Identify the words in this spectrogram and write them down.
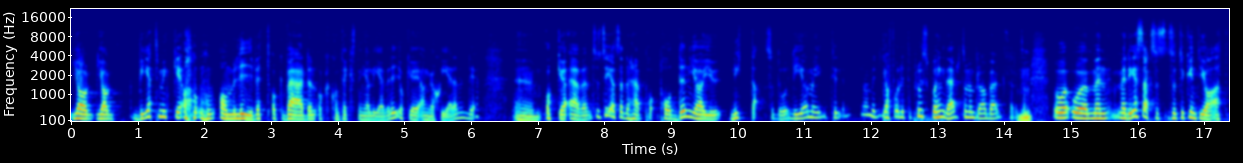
jag, jag vet mycket om, om livet och världen och kontexten jag lever i och jag är engagerad i det. Ehm, och jag även så ser jag att den här po- podden gör ju nytta. Så då, det gör mig till, ja, jag får lite pluspoäng där som en bra bög. Så liksom. Mm. och, och, men med det sagt så, så tycker inte jag att,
